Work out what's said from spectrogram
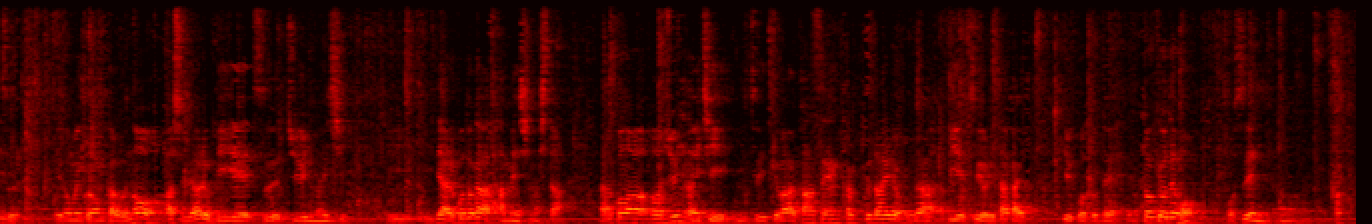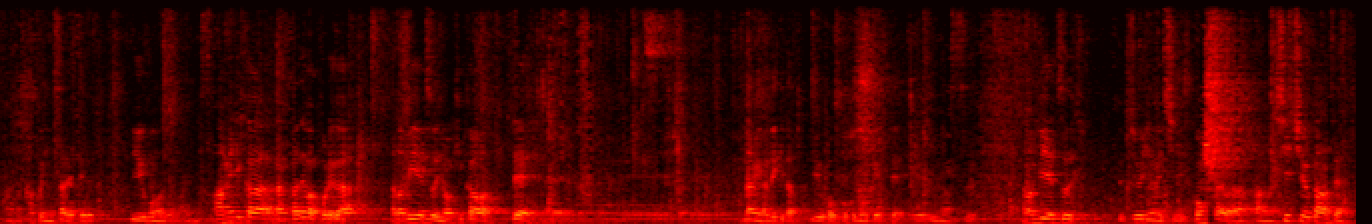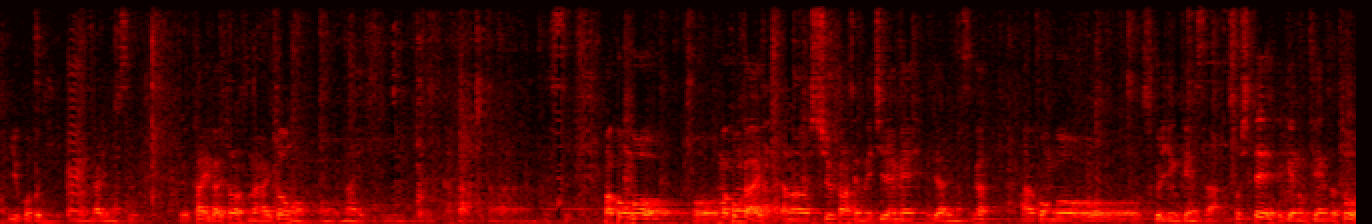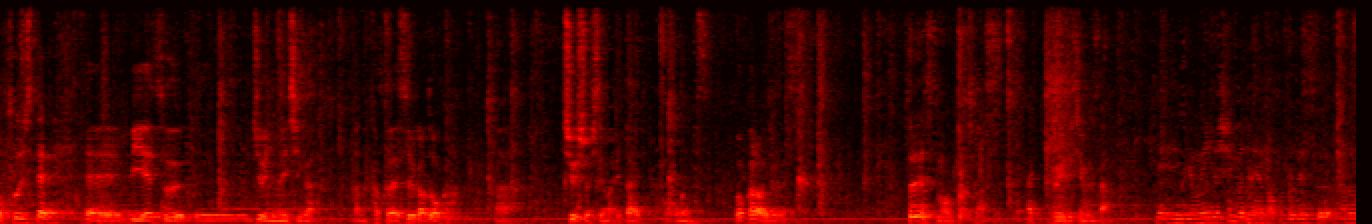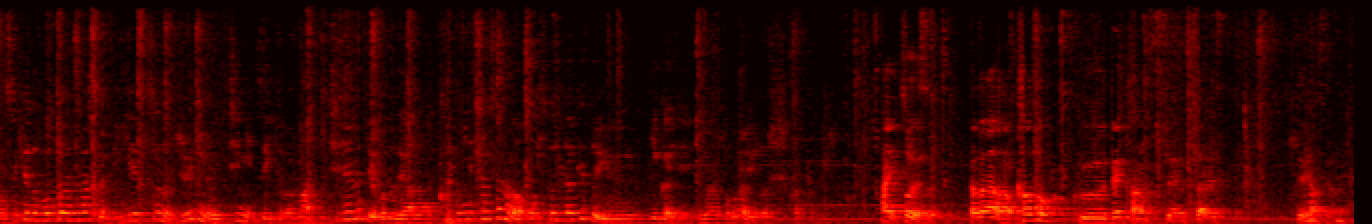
オミクロン株の亜種である BA212 の1であることが判明しました。この12の1については感染拡大力が BA2 より高いということで東京でもすでにあの確認されているというものでもあります。アメリカなんかではこれがあの BA2 に置き換わって、えー、波ができたという報告も受けています。あの BA212 の1今回はあの市中感染ということになります。海外とのつながり等もない方まあ、今後、まあ、今回あの市中感染の1例目でありますが今後スクリーニング検査そしてゲノム検査等を通じて、えー、BA212 の1が拡大するかどうか注視をしてまいりたいと思います。僕からは以上です。それでは質問をお願いします。はい。読売新聞さん。えー、読売新聞の山本です。あの先ほど冒頭ありました BA2 の12の1については、まあ、1例目ということであの確認されたのはお一人だけという理解で今のところはよろしかったはいそうです。ただあの家族で感染されてますよね、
